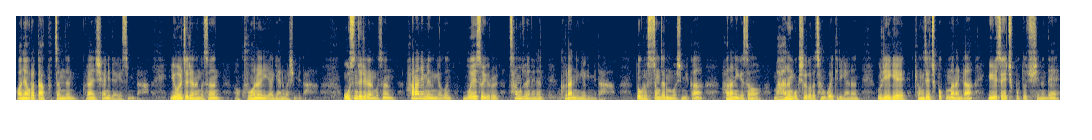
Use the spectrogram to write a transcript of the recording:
언약으로 딱 붙잡는 그러한 시간이 되겠습니다. 유월절이라는 것은 어, 구원을 이야기하는 것입니다. 오순절이라는 것은 하나님의 능력은 무에서 유를 창조해내는 그러한 능력입니다. 또 그리고 수정절은 무엇입니까? 하나님께서 많은 곡식을 걷어 창고에 드리게 하는 우리에게 경제 축복뿐만 아니라 유일성의 축복도 주시는데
